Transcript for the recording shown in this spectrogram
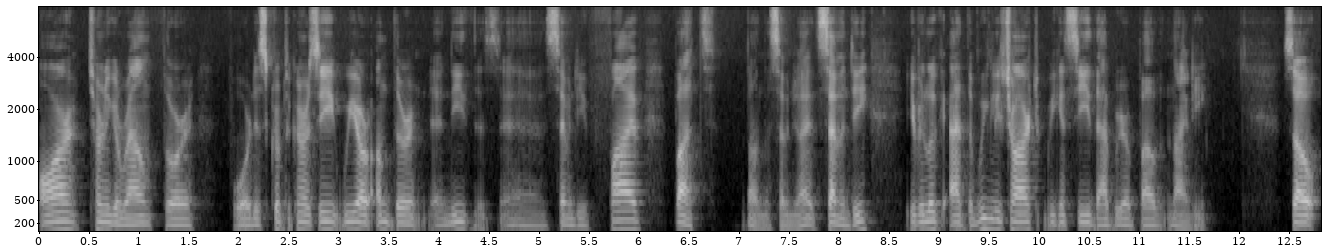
are turning around for for this cryptocurrency. We are underneath uh, 75, but not the 79, 70. If we look at the weekly chart, we can see that we're above 90. So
